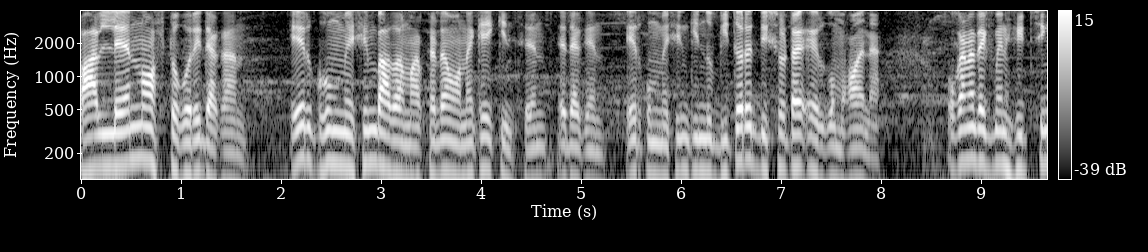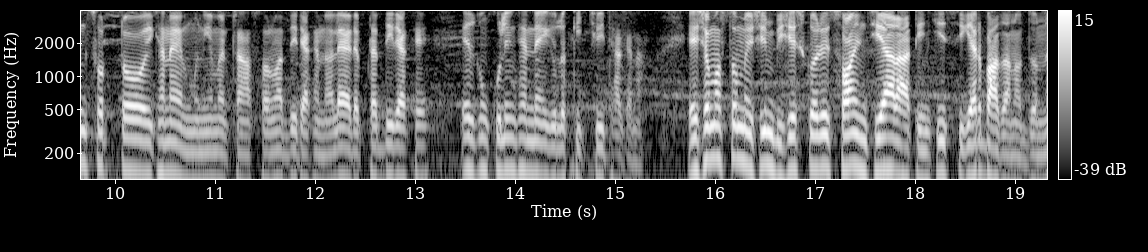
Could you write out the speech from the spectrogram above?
পারলে নষ্ট করে দেখান। এরকম মেশিন বাজার মার্কেটে অনেকেই কিনছেন। এ দেখেন এরকম মেশিন কিন্তু ভিতরের দৃশ্যটা এরকম হয় না। ওখানে দেখবেন হিটসিং ছোট্ট, এখানে অ্যালুমিনিয়ামের ট্রান্সফরমার দিয়ে রাখে, নাহলে অ্যাডাপ্টার দিয়ে রাখে। এরকম কুলিং ফ্যান এগুলো কিচ্ছুই থাকে না। এই সমস্ত মেশিন বিশেষ করে ছয় ইঞ্চি আর আট ইঞ্চি স্পিকার বাজানোর জন্য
